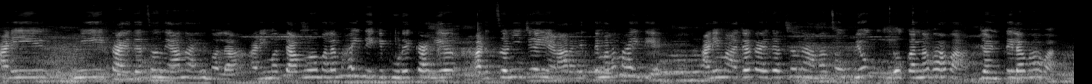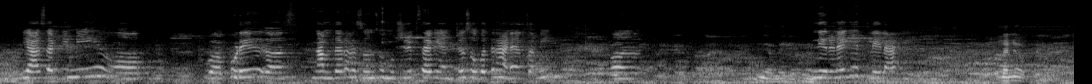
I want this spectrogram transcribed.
आणि मी कायद्याचं ज्ञान आहे मला. आणि मग त्यामुळं मला माहिती आहे की पुढे काही अडचणी जे येणार आहेत ते मला माहिती आहे. आणि माझ्या कायद्याच्या ज्ञानाचा उपयोग लोकांना व्हावा जनतेला व्हावा. यासाठी मी पुढे नामदार हसन मुश्रीफ साहेब यांच्यासोबत राहण्याचा मी. निर्णय घेतलेला आहे धन्यवाद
